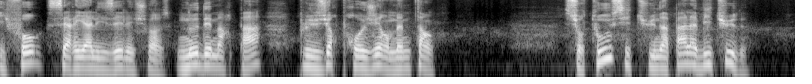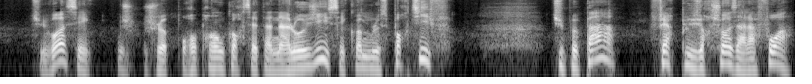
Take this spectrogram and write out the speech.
Il faut sérialiser les choses. Ne démarre pas plusieurs projets en même temps. Surtout si tu n'as pas l'habitude. Tu vois, c'est, je, je, reprends encore cette analogie, c'est comme le sportif. Tu peux pas faire plusieurs choses à la fois.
